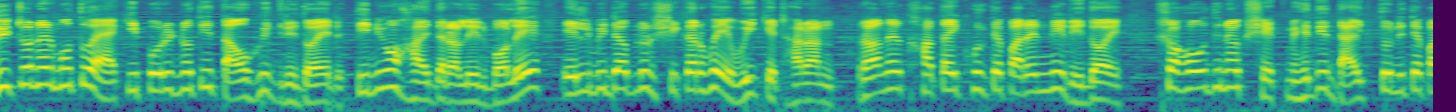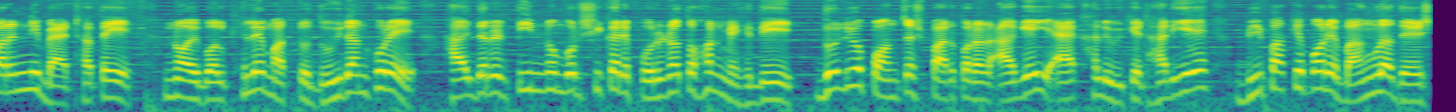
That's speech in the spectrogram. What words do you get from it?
লিটনের মতো একই পরিণতি তাওহিদ হৃদয়ের তিনিও হায়দার আলীর বলে এলবিডব্লিউর শিকার হয়ে উইকেট হারান। রানের খাতায় খুলতে পারেননি হৃদয়। সহ অধিনায়ক শেখ মেহেদি দায়িত্ব নিতে পারেননি ব্যাট হাতে। নয় বল খেলে মাত্র দুই রান করে হায়দারের তিন নম্বর শিকারে পরিণত হন মেহেদি। দলীয় পঞ্চাশ পার করার আগেই এক হালি উইকেট হারিয়ে বিপাকে পড়ে বাংলাদেশ।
